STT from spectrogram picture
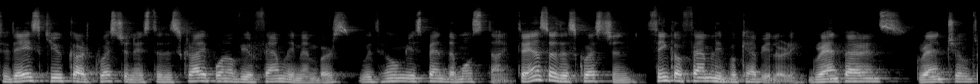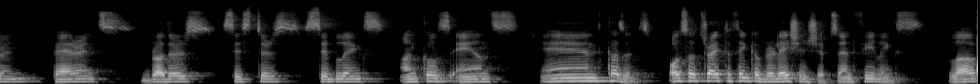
Today's cue card question is to describe one of your family members with whom you spend the most time. To answer this question, think of family vocabulary. Grandparents, grandchildren, parents, brothers, sisters, siblings, uncles, aunts, and cousins. Also try to think of relationships and feelings. Love,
